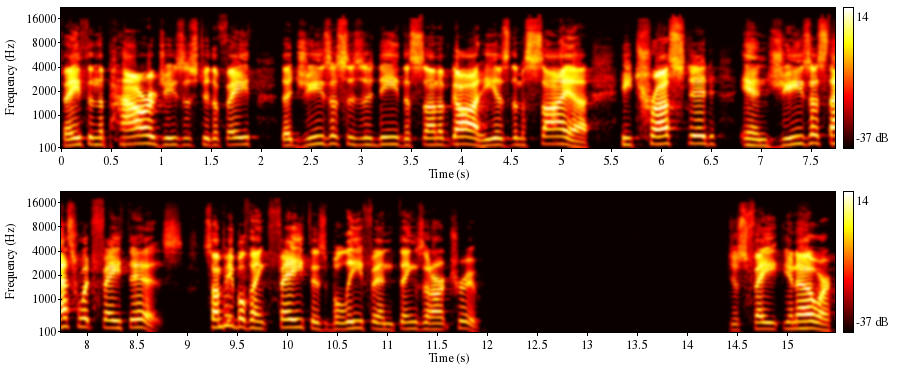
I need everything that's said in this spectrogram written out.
Faith in the power of Jesus to the faith that Jesus is indeed the Son of God. He is the Messiah. He trusted in Jesus. That's what faith is. Some people think faith is belief in things that aren't true. Just faith, you know, or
